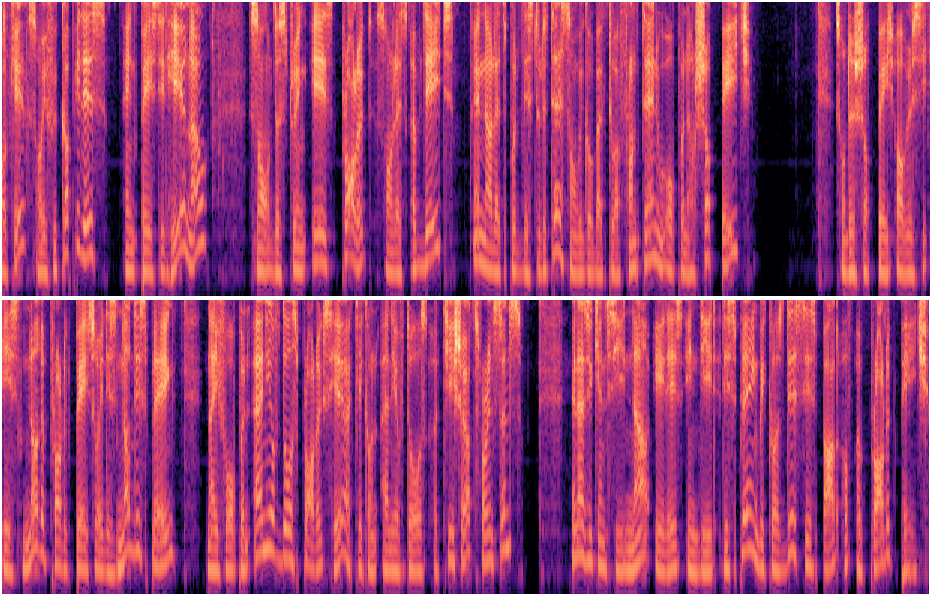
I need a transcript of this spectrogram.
Okay, so if we copy this and paste it here now, so the string is product. So let's update. And now let's put this to the test. So we go back to our front end, we open our shop page. So the shop page obviously is not a product page, so it is not displaying. Now if I open any of those products here, I click on any of those uh, t-shirts, for instance, And as you can see now it is indeed displaying because this is part of a product page.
